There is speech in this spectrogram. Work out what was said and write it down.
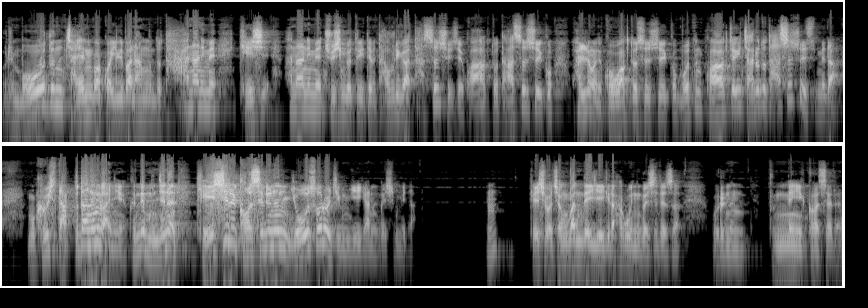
우리 모든 자연과학과 일반 학문도 다 하나님의 계시 하나님의 주신 것들이기 때문에 다 우리가 다 쓸 수 있어요. 과학도 다 쓸 수 있고 활용은 고고학도 쓸 수 있고 모든 과학적인 자료도 다 쓸 수 있습니다. 뭐 그것이 나쁘다는 거 아니에요. 근데 문제는 계시를 거스르는 요소를 지금 얘기하는 것입니다. 응? 계시와 정반대의 얘기를 하고 있는 것에 대해서 우리는 분명히 거스를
